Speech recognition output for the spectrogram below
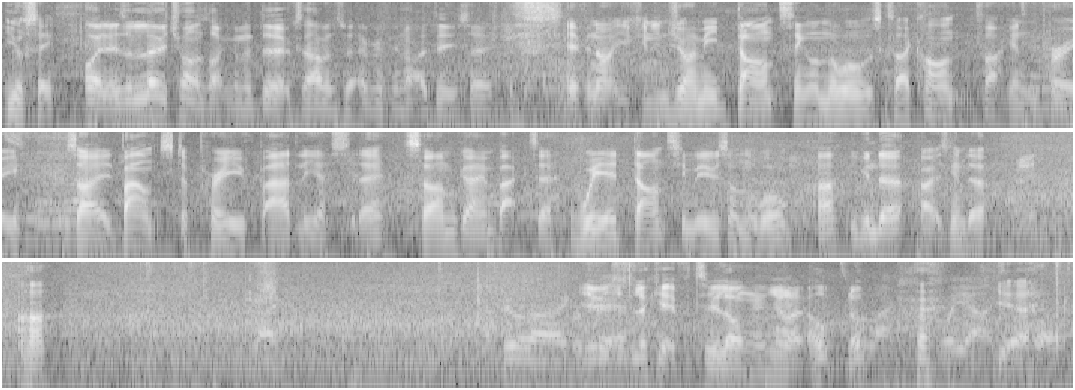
You'll see. Oh, there's a low chance I'm gonna do it because I haven't with everything that I do. So If not, you can enjoy me dancing on the walls because I can't fucking pre. Because I bounced a pre badly yesterday. So I'm going back to weird dancing moves on the wall. Huh? You can do it? Alright, he's gonna do it. Uh huh. I feel like. you just look at it for too long and you're like, oh nope. Well, yeah. Yeah.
